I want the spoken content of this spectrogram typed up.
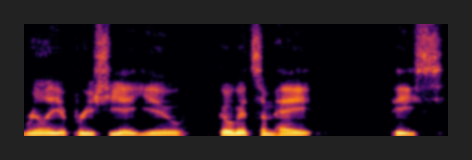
Really appreciate you. Go get some hate. Peace.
